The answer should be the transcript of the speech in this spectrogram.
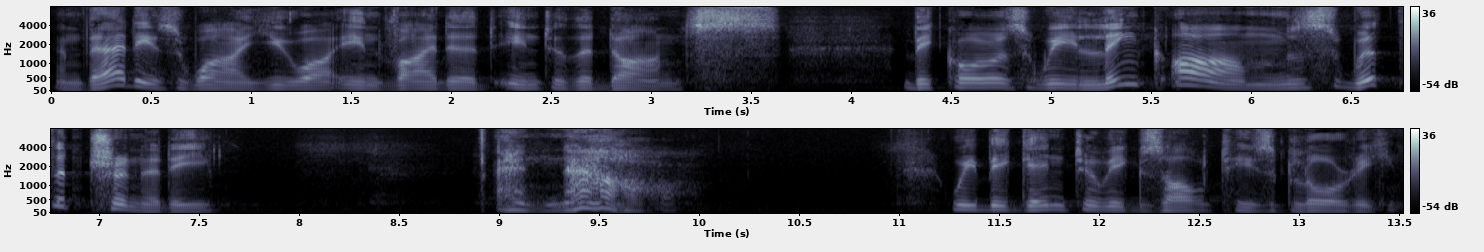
And that is why you are invited into the dance, because we link arms with the Trinity, and now we begin to exalt His glory.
